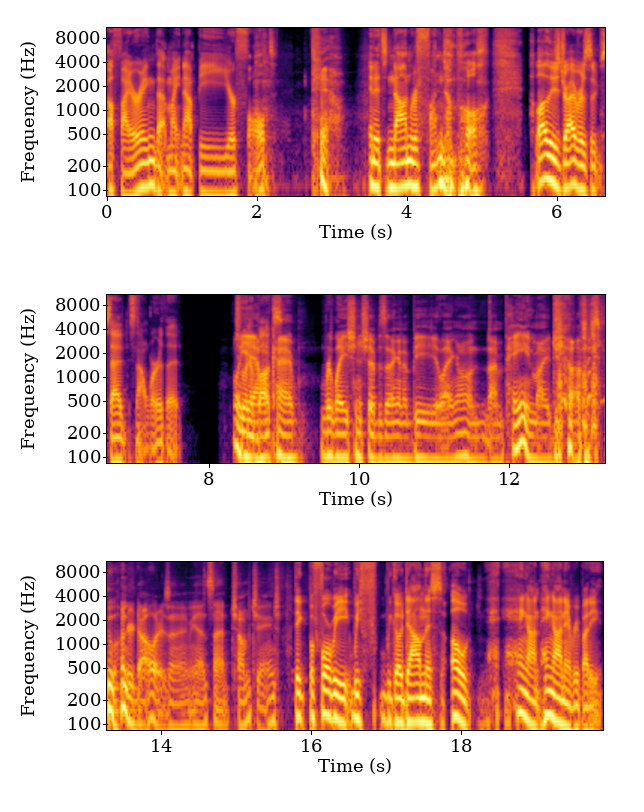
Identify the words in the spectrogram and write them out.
a firing that might not be your fault, yeah. and it's non-refundable. A lot of these drivers have said it's not worth it. Well, 200 yeah, what bucks. kind of relationship is that going to be? Like, oh, I'm paying my job $200. And I mean, that's not chump change. I think before we we we go down this. Oh, h- hang on, hang on, everybody.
